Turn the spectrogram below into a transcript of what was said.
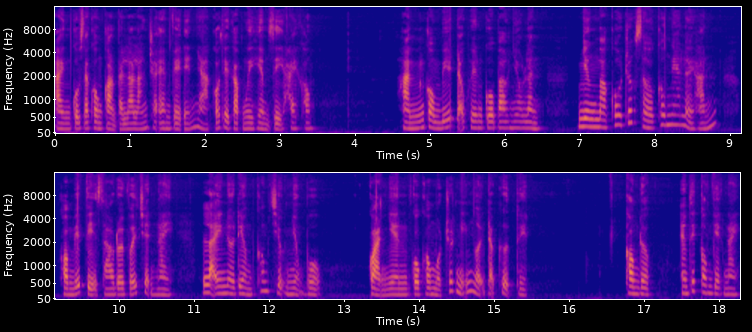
Anh cũng sẽ không còn phải lo lắng cho em về đến nhà có thể gặp nguy hiểm gì hay không. Hắn không biết đã khuyên cô bao nhiêu lần, nhưng mà cô trước giờ không nghe lời hắn, không biết vì sao đối với chuyện này lại nửa điểm không chịu nhượng bộ. Quả nhiên cô không một chút nghĩ ngợi đã cử tuyệt. Không được, em thích công việc này.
